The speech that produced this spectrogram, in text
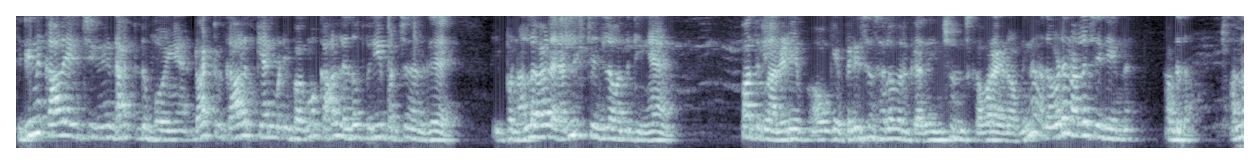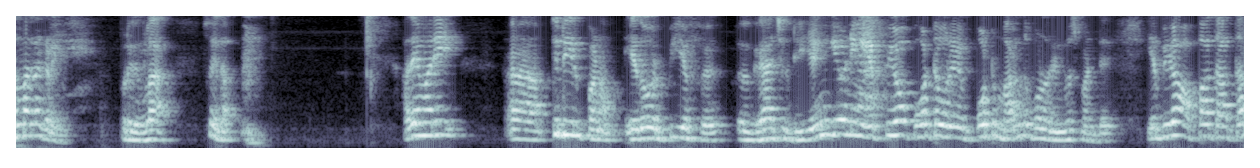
திடீர்னு காலை அடிச்சுக்கீங்க டாக்டர்கிட்ட போவீங்க. டாக்டர் காலை ஸ்கேன் பண்ணி பார்க்கும்போது காலில் ஏதோ பெரிய பிரச்சனை இருக்குது இப்போ நல்ல வேலை ஏர்லி ஸ்டேஜில் வந்துட்டீங்க. பார்த்துக்கலாம் ரெடி ஓகே பெருசாக செலவு இருக்காது. இன்சூரன்ஸ் கவர் ஆகிடும் அப்படின்னா அதை விட நல்ல செய்தி என்ன? அப்படிதான். அந்த மாதிரி தான் கிடைக்கும். புரியுதுங்களா? ஸோ இதான். அதே மாதிரி திடீர் பணம் ஏதோ ஒரு பிஎஃப் கிராச்சுவிட்டி எங்கேயோ நீங்கள் எப்பயோ போட்ட ஒரு போட்டு மறந்து போன ஒரு இன்வெஸ்ட்மெண்ட்டு எப்பயோ அப்பா தாத்தா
